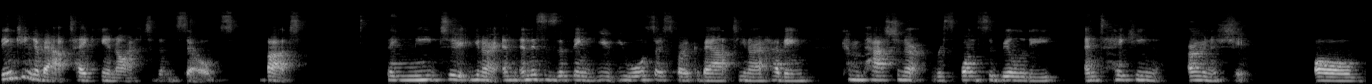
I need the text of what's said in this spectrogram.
thinking about taking a knife to themselves but they need to you know and, and this is the thing you you also spoke about you know having compassionate responsibility and taking ownership of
